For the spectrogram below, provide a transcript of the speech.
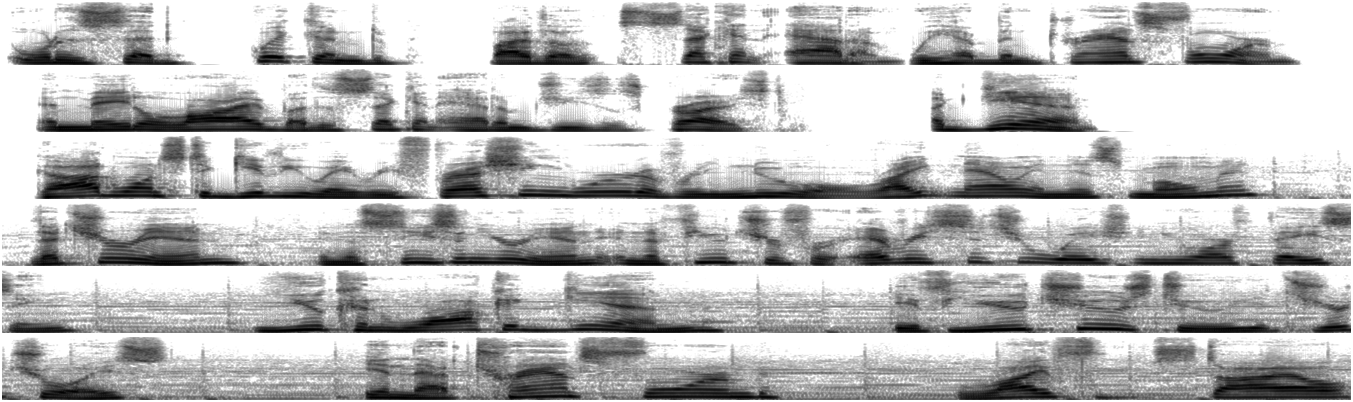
what is said, quickened by the second Adam. We have been transformed and made alive by the second Adam, Jesus Christ. Again, God wants to give you a refreshing word of renewal right now in this moment that you're in, in the season you're in, in the future for every situation you are facing. You can walk again if you choose to, it's your choice, in that transformed lifestyle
